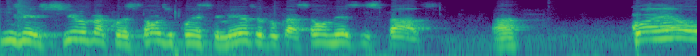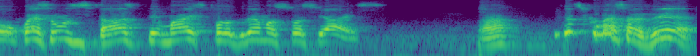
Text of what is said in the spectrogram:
investiram na questão de conhecimento e educação nesses estados? Tá? Qual é o, quais são os estados que têm mais programas sociais? Tá? Então você começa a ver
